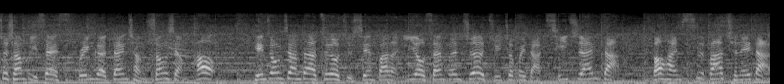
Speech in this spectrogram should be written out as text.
这场比赛 Springer 单场双响炮。田中将大最后只先发了一又三分之二局就被打七支安打，包含四发全垒打，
